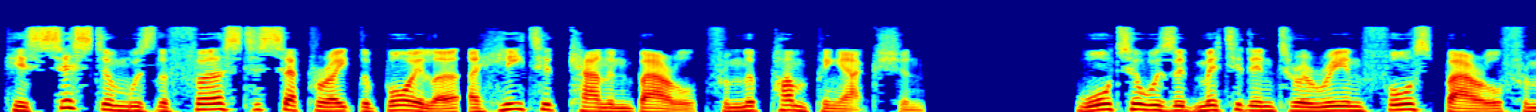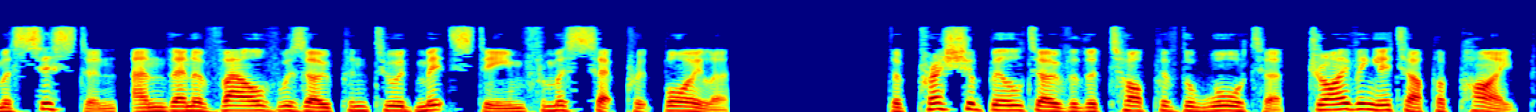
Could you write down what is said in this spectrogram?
His system was the first to separate the boiler a heated cannon barrel from the pumping action. Water was admitted into a reinforced barrel from a cistern, and then a valve was opened to admit steam from a separate boiler. The pressure built over the top of the water, driving it up a pipe.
